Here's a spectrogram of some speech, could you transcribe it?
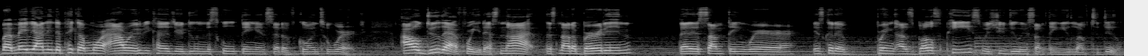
but maybe I need to pick up more hours because you're doing the school thing instead of going to work. I'll do that for you. That's not that's not a burden. That is something where it's going to bring us both peace with you doing something you love to do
